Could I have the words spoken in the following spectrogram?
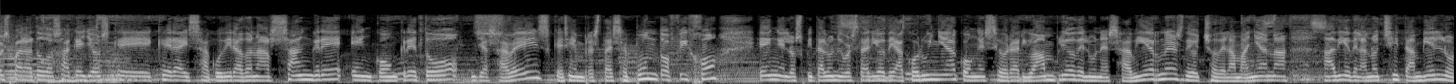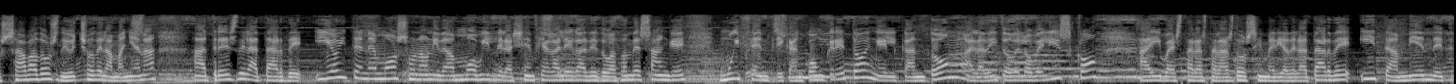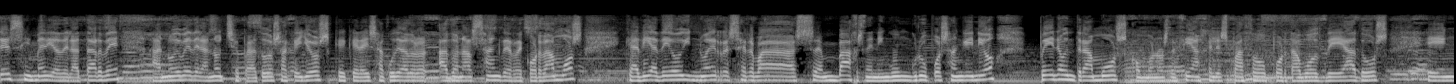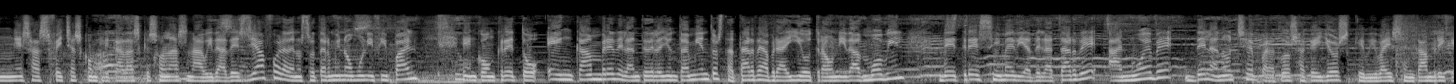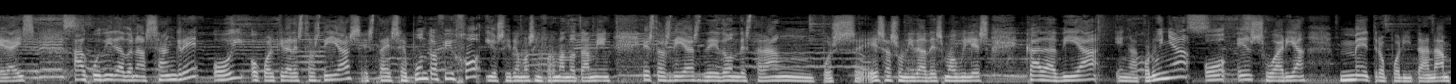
Pues para todos aquellos que queráis acudir a donar sangre, en concreto, ya sabéis que siempre está ese punto fijo en el Hospital Universitario de A Coruña, con ese horario amplio de lunes a viernes, de 8 de la mañana a 10 de la noche y también los sábados de 8 de la mañana a 3 de la tarde. Y hoy tenemos una unidad móvil de la Agencia Galega de Doazón de Sangre muy céntrica, en concreto en el Cantón, al ladito del obelisco. Ahí va a estar hasta las dos y media de la tarde y también de tres y media de la tarde a 9 de la noche. Para todos aquellos que queráis acudir a donar sangre, recordamos que a día de hoy no hay reservas bajas de ningún grupo sanguíneo, pero entramos, como nos decía Ángel Espazo, portavoz de A2, en esas fechas complicadas que son las Navidades. Ya fuera de nuestro término municipal, en concreto en Cambre, delante del ayuntamiento, esta tarde habrá ahí otra unidad móvil de tres y media de la tarde a 9 de la noche para todos aquellos que viváis en Cambre y queráis acudir a donar sangre hoy o cualquiera de estos días está ese punto fijo y os iremos informando también estos días de dónde estarán pues esas unidades móviles cada día en A Coruña o en su área metropolitana.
